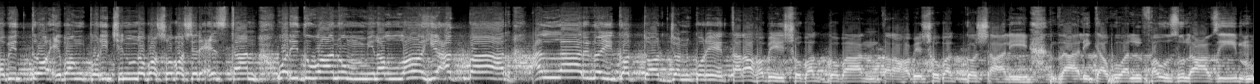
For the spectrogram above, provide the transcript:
পবিত্র এবং পরিচ্ছন্ন বসবাসের স্থান। আকবার। আল্লাহর অর্জন করে তারা হবে সৌভাগ্যবান, তারা হবে সৌভাগ্যশালী। হুয়াল আযীম।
